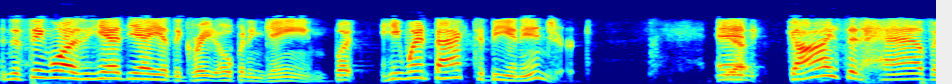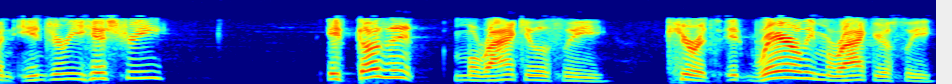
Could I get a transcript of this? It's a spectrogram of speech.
and the thing was, he had yeah, he had the great opening game, but he went back to being injured. And Yeah. guys that have an injury history, it doesn't miraculously cure it. It rarely miraculously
